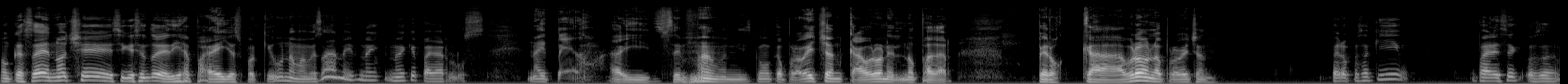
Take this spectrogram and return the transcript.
aunque sea de noche, sigue siendo de día para ellos, porque uno mames, ah, no hay, no hay, que pagar luz, no hay pedo. Ahí se maman y es como que aprovechan, cabrón, el no pagar. Pero cabrón lo aprovechan. Pero pues aquí parece, o sea,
